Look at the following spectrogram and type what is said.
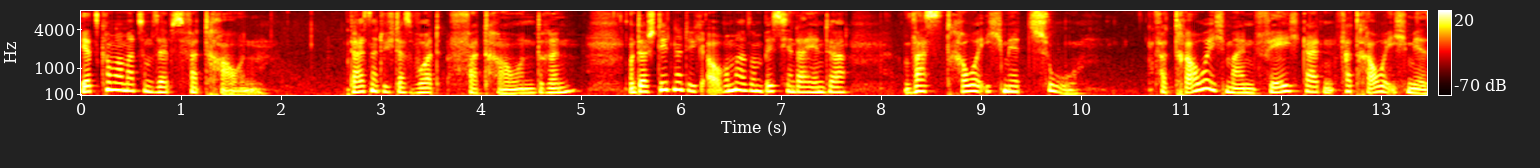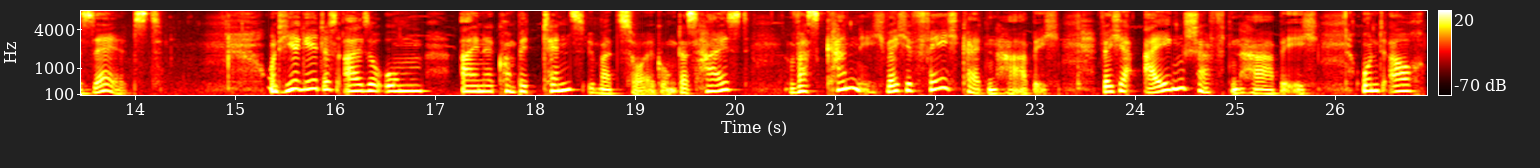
jetzt kommen wir mal zum Selbstvertrauen. Da ist natürlich das Wort Vertrauen drin. Und da steht natürlich auch immer so ein bisschen dahinter, was traue ich mir zu? Vertraue ich meinen Fähigkeiten? Vertraue ich mir selbst? Und hier geht es also um eine Kompetenzüberzeugung. Das heißt, was kann ich? Welche Fähigkeiten habe ich? Welche Eigenschaften habe ich? Und auch,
